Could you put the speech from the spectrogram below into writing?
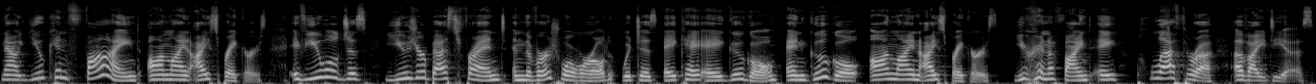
Now, you can find online icebreakers. If you will just use your best friend in the virtual world, which is AKA Google, and Google online icebreakers, you're going to find a plethora of ideas,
